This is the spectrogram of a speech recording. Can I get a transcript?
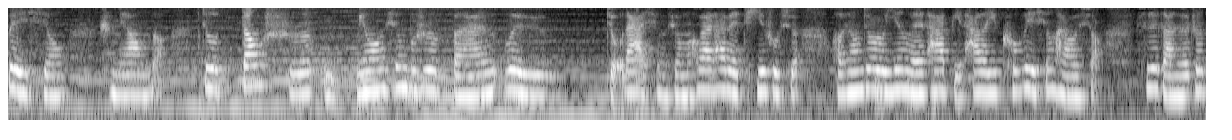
卫星什么样的。就当时冥王星不是本来位于九大行星吗？后来它被踢出去，好像就是因为它比它的一颗卫星还要小，所以感觉这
